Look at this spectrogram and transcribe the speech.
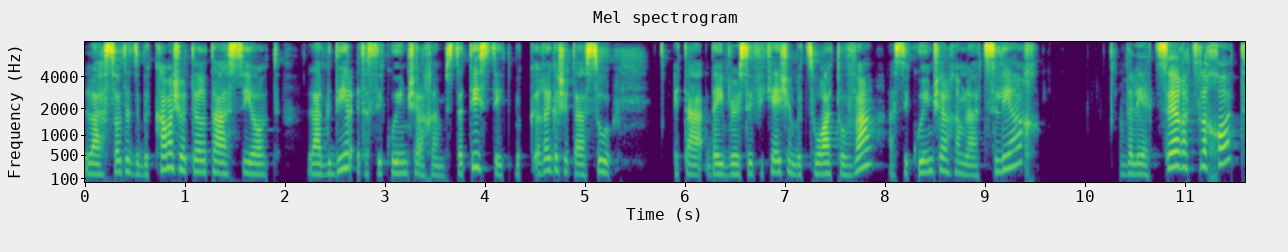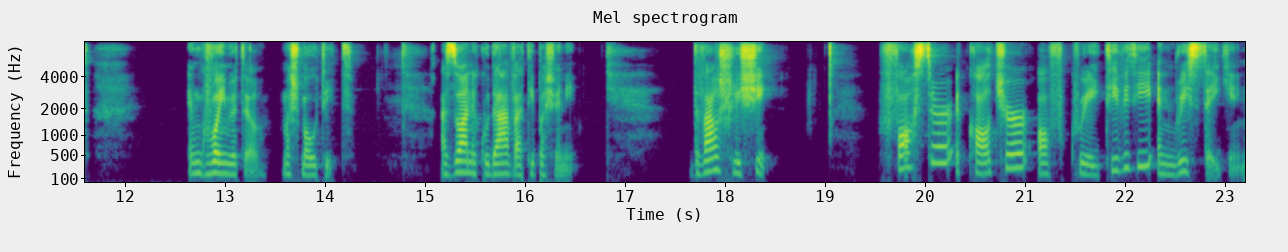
לעשות את זה בכמה שיותר תעשיות, להגדיל את הסיכויים שלכם. סטטיסטית, ברגע שתעשו את ה-diversification בצורה טובה, הסיכויים שלכם להצליח ולייצר הצלחות הם גבוהים יותר, משמעותית. אז זו הנקודה והטיפ השני. דבר שלישי, foster a culture of creativity and risk-taking.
